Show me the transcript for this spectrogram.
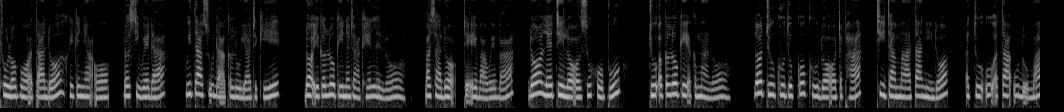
ထိုလောပေါ်အတာဒေါ်ခိကညာအောဒေါ်စီဝဲတာဝိတဆုဒါကလိုရတကေဒေါ်ယကလုကေနတာခဲလေလောပါစာဒေါ်တေအေပါဝဲပါဒေါ်လဲတီလောအဆုခိုဘူးဒူအကလုကေအကမလောဒေါ်ဒူကူတကိုကူဒေါ်အောတဖာ ထီတာမာအတနေတော့အတူဥအတဥတို့မှာ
